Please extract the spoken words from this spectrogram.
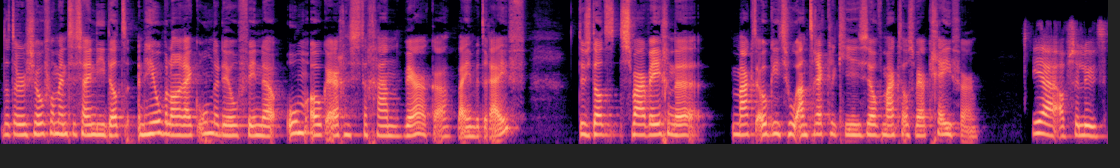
dat er zoveel mensen zijn die dat een heel belangrijk onderdeel vinden om ook ergens te gaan werken bij een bedrijf. Dus dat zwaarwegende maakt ook iets hoe aantrekkelijk je jezelf maakt als werkgever. Ja, absoluut.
